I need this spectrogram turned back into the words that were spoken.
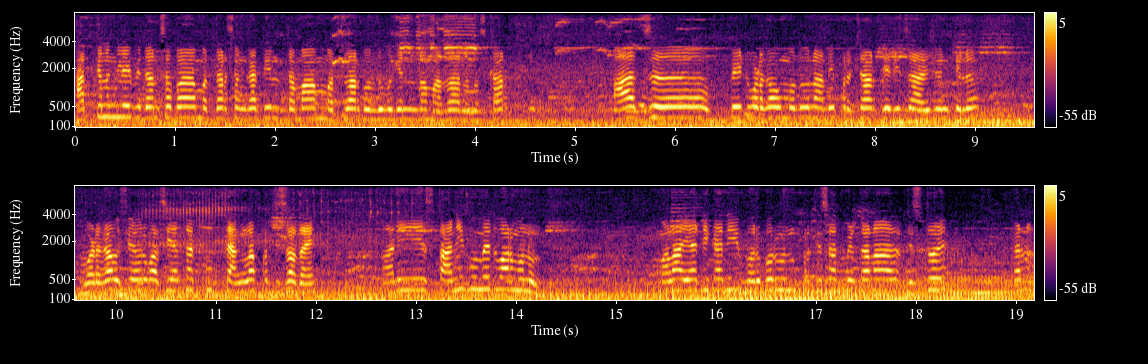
हातकलंगले विधानसभा मतदारसंघातील तमाम मतदार बंधू भगिनींना माझा नमस्कार. आज पेठ वडगावमधून आम्ही प्रचार फेरीचं आयोजन केलं. वडगाव शहरवासियांचा खूप चांगला प्रतिसाद आहे. आणि स्थानिक उमेदवार म्हणून मला या ठिकाणी भरभरून प्रतिसाद मिळताना दिसतोय. कारण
